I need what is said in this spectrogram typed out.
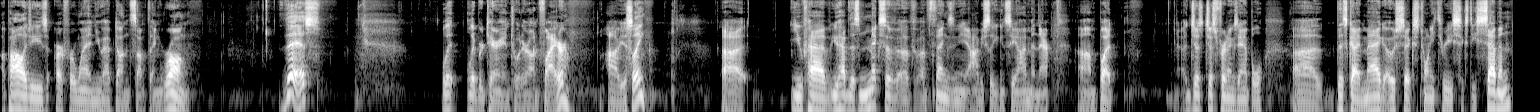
Apologies are for when you have done something wrong. This lit libertarian Twitter on fire, obviously. Uh, you have you have this mix of, of, of things, and you, obviously you can see I'm in there. Um, but just just for an example, uh, this guy Mag 062367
